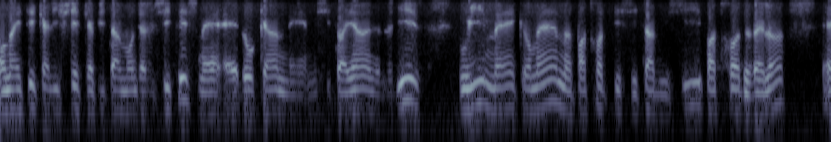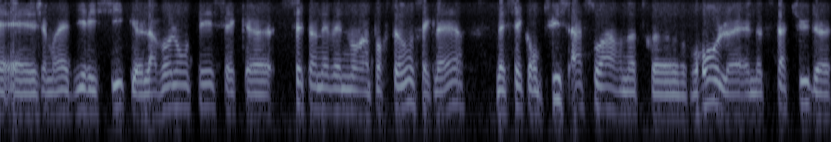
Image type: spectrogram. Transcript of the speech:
on a été qualifié de capitale mondiale du cyclisme, et, d'aucuns de mes, citoyens le disent. Oui, mais quand même, pas trop de pistes ici, pas trop de vélos. Et, j'aimerais dire ici que la volonté, c'est que c'est un événement important, c'est clair mais c'est qu'on puisse asseoir notre rôle, notre statut de,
